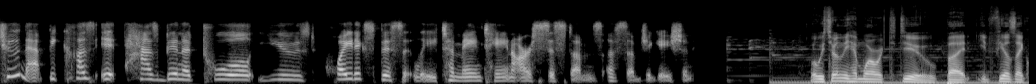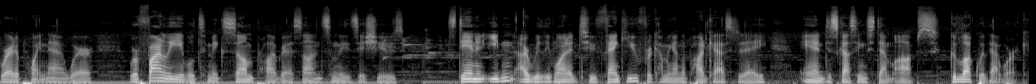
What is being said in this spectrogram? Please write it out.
to that because it has been a tool used quite explicitly to maintain our systems of subjugation. Well, we certainly have more work to do, but it feels like we're at a point now where we're finally able to make some progress on some of these issues. Stan and Eden, I really wanted to thank you for coming on the podcast today and discussing STEM ops. Good luck with that work.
